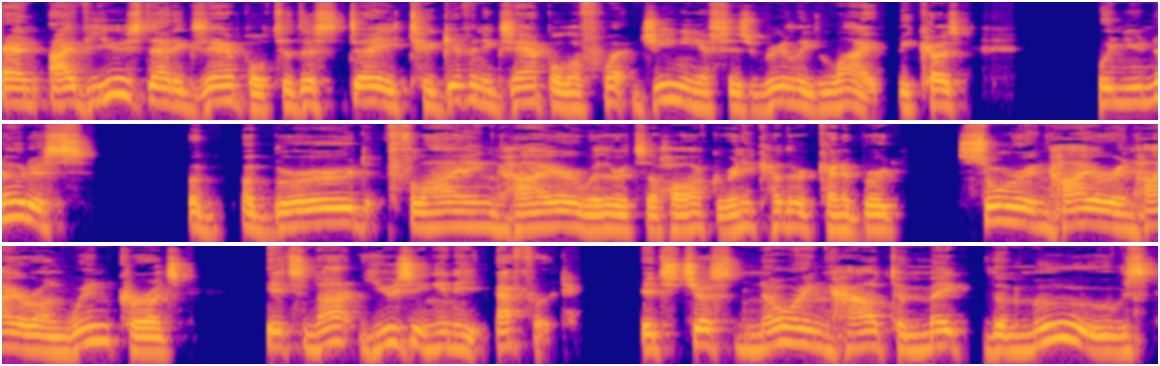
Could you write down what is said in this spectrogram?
And I've used that example to this day to give an example of what genius is really like, because when you notice a, a bird flying higher, whether it's a hawk or any other kind of bird, soaring higher and higher on wind currents, it's not using any effort. It's just knowing how to make the moves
